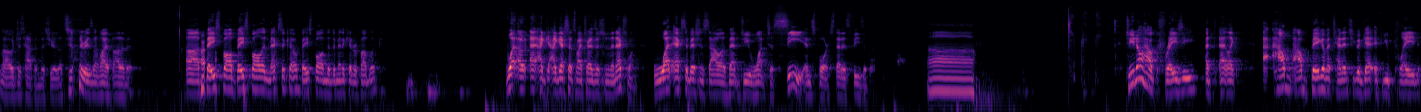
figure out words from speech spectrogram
No, it just happened this year. That's the only reason why I thought of it. Uh, Are- baseball, baseball in Mexico, baseball in the Dominican Republic. What uh, I, I- I guess that's my transition to the next one. What exhibition style event do you want to see in sports that is feasible? Uh, Do you know how crazy, a, a- like, how how big of attendance you could get if you played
